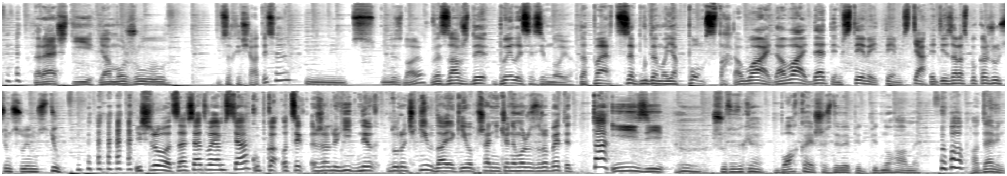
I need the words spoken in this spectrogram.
Нарешті я можу захищатися? Не знаю. Ви завжди билися зі мною. Тепер це буде моя помста. Давай, давай, де ти мстивий, ти мстя? Я тобі зараз покажу всю свою мстю. І що, це вся твоя мстя? Купка оцих жалюгідних дурачків, да, які взагалі нічого не можуть зробити. Та ізі. Що це таке? Бахкає щось диви під, під ногами. А де він?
